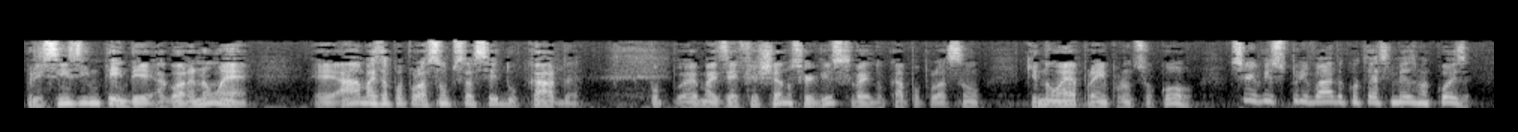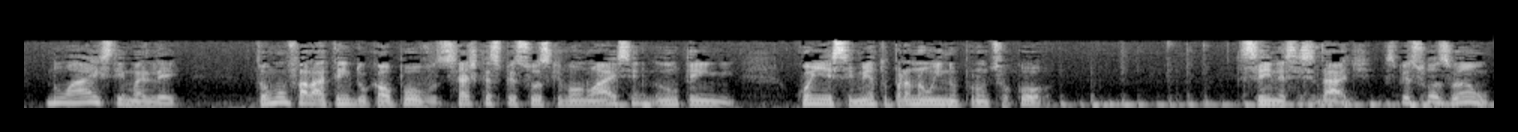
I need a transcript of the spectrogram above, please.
Precisa entender. Agora, não é, é, ah, mas a população precisa ser educada. É, Mas é fechando o serviço que vai educar a população que não é para ir em pronto-socorro? Serviço privado acontece a mesma coisa. No Einstein, Marilei. Então vamos falar, tem que educar o povo? Você acha que as pessoas que vão no Einstein não têm conhecimento para não ir no pronto-socorro? Sem necessidade? As pessoas vão.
